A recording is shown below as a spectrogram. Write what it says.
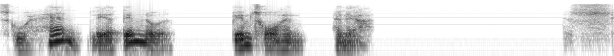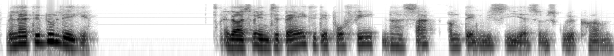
Skulle han lære dem noget? Hvem tror han, han er? Men lad det nu ligge. Lad os vende tilbage til det, profeten har sagt om den messias, som skulle komme.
